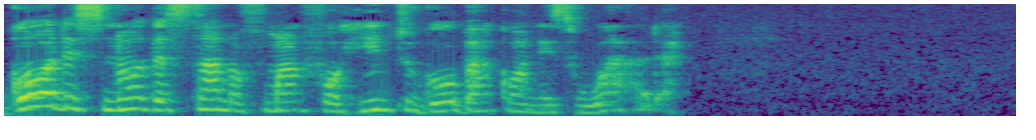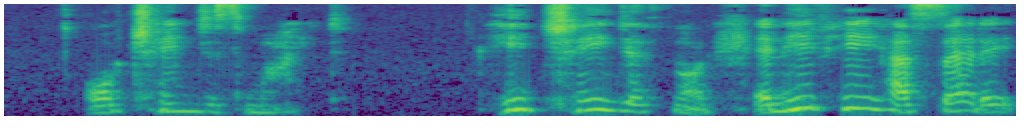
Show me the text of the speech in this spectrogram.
God is not the Son of Man for him to go back on his word or change his mind. He changeth not. And if he has said it,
